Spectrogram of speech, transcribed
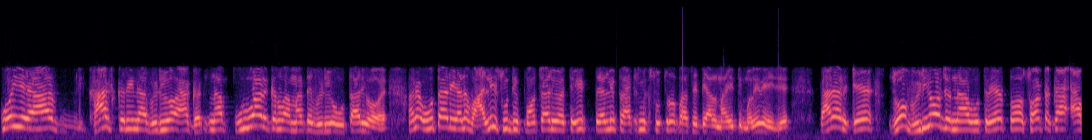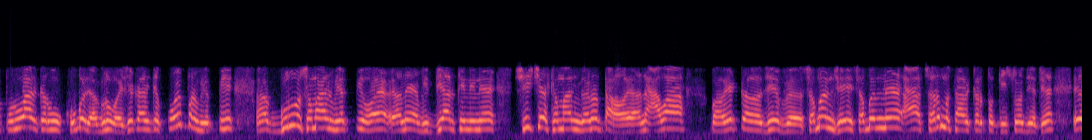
કોઈએ આ ખાસ કરીને આ વીડિયો, આ ઘટના પુરવાર કરવા માટે વીડિયો ઉતાર્યો હોય અને ઉતારી અને વાલી સુધી પહોંચાડ્યો હોય તેવી પહેલી પ્રાથમિક સૂત્રો પાસેથી હાલ માહિતી મળી રહી છે. કારણ કે જો વીડિયો જ ના ઉતરે, તો સો ટકા આ પુરવાર કરવું ખૂબ જ અઘરું હોય છે. કારણ કે કોઈ પણ વ્યક્તિ ગુરુ સમાન વ્યક્તિ હોય અને વિદ્યાર્થીનીને શિષ્ય સમાન ગણતા હોય અને આવા એક જે સંબંધ છે, એ સંબંધને આ શર્મસાર કરતો કિસ્સો જે છે, એ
